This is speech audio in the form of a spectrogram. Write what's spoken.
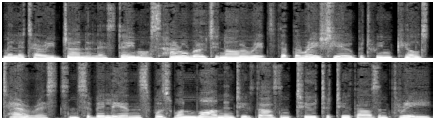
military journalist Amos Harel wrote in Haaretz that the ratio between killed terrorists and civilians was 1-1 in 2002 to 2003,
